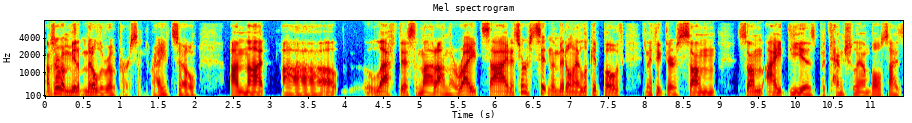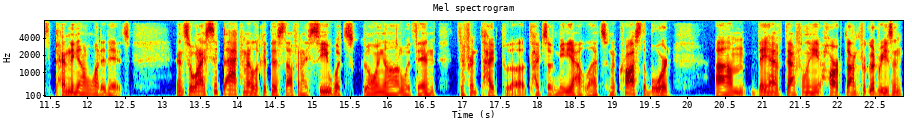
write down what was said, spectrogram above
I'm sort of a mid, middle of the road person, right? So I'm not uh, leftist. I'm not on the right side. I sort of sit in the middle and I look at both, and I think there's some some ideas potentially on both sides, depending on what it is. And so when I sit back and I look at this stuff and I see what's going on within different type uh, types of media outlets and across the board, um, they have definitely harped on for good reason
